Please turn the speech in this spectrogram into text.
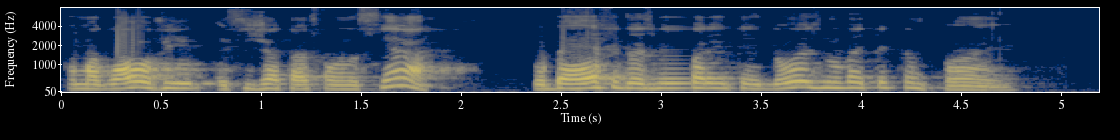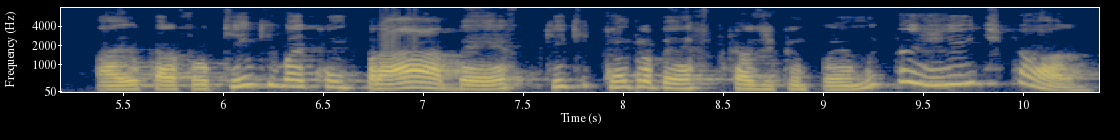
como agora eu vi esse já tá falando assim, ah, o BF 2042 não vai ter campanha. Aí o cara falou, quem que vai comprar a BF? Quem que compra a BF por causa de campanha? Muita gente, cara.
